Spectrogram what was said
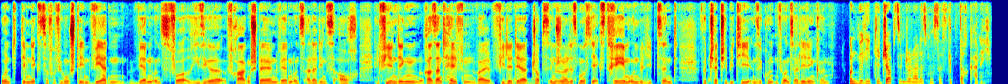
und demnächst zur Verfügung stehen werden, werden uns vor riesige Fragen stellen, werden uns allerdings auch in vielen Dingen rasant helfen, weil viele der Jobs im Journalismus, die extrem unbeliebt sind, wird ChatGPT in Sekunden für uns erledigen können. Unbeliebte Jobs im Journalismus, das gibt's doch gar nicht.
